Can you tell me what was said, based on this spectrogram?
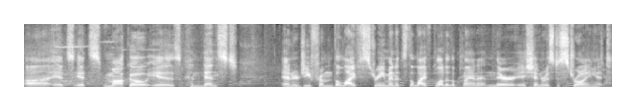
Uh, it's it's Mako is condensed energy from the life stream, and it's the lifeblood of the planet, and they're Shinra's destroying it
